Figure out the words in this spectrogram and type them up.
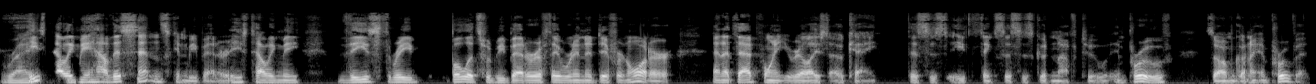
Right. He's telling me how this sentence can be better. He's telling me these three bullets would be better if they were in a different order. And at that point, you realized, okay, this is, he thinks this is good enough to improve. So I'm going to improve it.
